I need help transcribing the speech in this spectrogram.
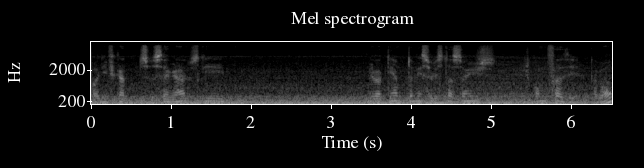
Podem ficar sossegados que eu atendo também solicitações de como fazer, tá bom?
